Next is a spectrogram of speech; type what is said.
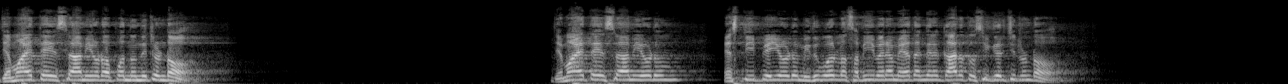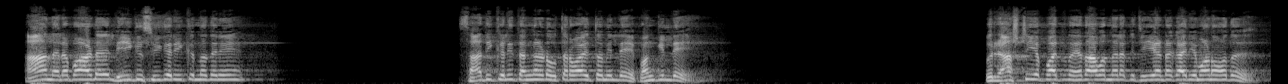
ജമായത്തെ ഇസ്ലാമിയോടൊപ്പം നിന്നിട്ടുണ്ടോ? ജമായത്തെ ഇസ്ലാമിയോടും എസ് ഡി പി ഐയോടും ഇതുപോലുള്ള സമീപനം ഏതെങ്കിലും കാലത്ത് സ്വീകരിച്ചിട്ടുണ്ടോ? ആ നിലപാട് ലീഗ് സ്വീകരിക്കുന്നതിന് സാധിക്കലി തങ്ങളുടെ ഉത്തരവാദിത്വമില്ലേ? പങ്കില്ലേ? ഒരു രാഷ്ട്രീയ പാർട്ടി നേതാവ് നിലയ്ക്ക് ചെയ്യേണ്ട കാര്യമാണോ അത്?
